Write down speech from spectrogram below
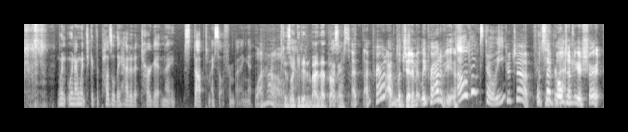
When when I went to get the puzzle, they had it at Target, and I stopped myself from buying it. Wow. Just like you didn't buy that puzzle. I, I'm proud. I'm legitimately proud of you. Oh, thanks, Toby. Good job. What's that bulge under your shirt?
